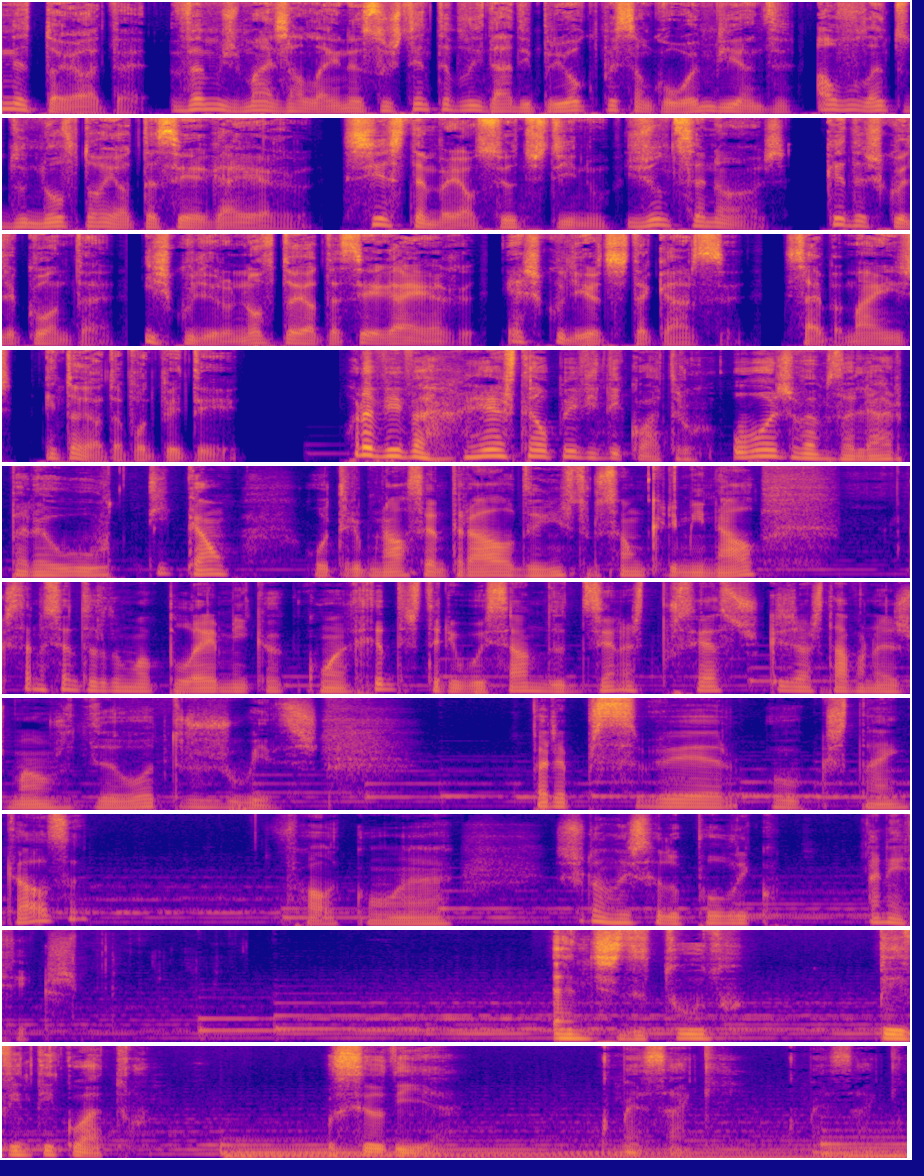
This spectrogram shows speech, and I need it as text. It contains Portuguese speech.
Na Toyota, vamos mais além na sustentabilidade e preocupação com o ambiente ao volante do novo Toyota CHR. Se esse também é o seu destino, junte-se a nós. Cada escolha conta. E escolher o um novo Toyota CHR é escolher destacar-se. Saiba mais em Toyota.pt. Ora viva, este é o P24. Hoje vamos olhar para o TICão, o Tribunal Central de Instrução Criminal, que está no centro de uma polémica com a redistribuição de dezenas de processos que já estavam nas mãos de outros juízes. Para perceber o que está em causa, falo com a jornalista do público, Ana Henriques. Antes de tudo, P24. O seu dia começa aqui. Começa aqui.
